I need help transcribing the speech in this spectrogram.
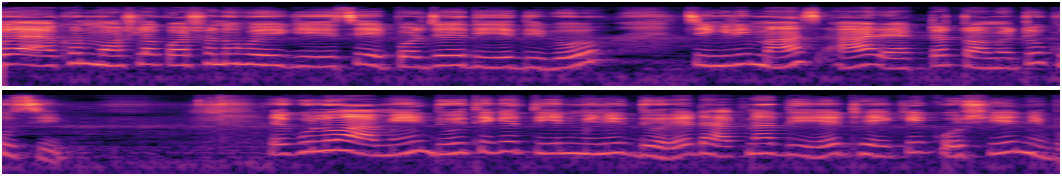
তো এখন মশলা কষানো হয়ে গিয়েছে এই পর্যায়ে দিয়ে দিব চিংড়ি মাছ আর একটা টমেটো কুচি। এগুলো আমি দুই থেকে তিন মিনিট ধরে ঢাকনা দিয়ে ঢেকে কষিয়ে নিব।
